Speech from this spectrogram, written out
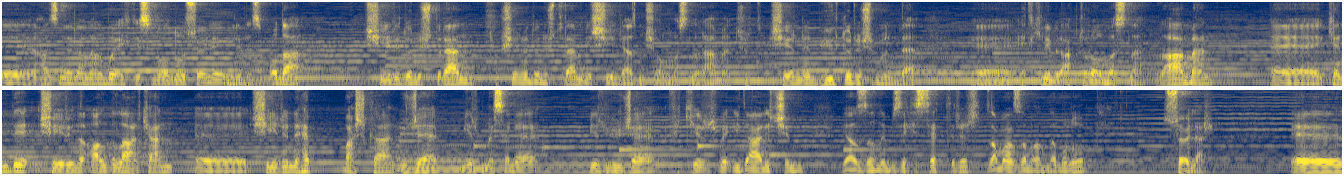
e, Hazreti Mevlana'nın bu etkisinin olduğunu söyleyebiliriz. O da şiiri dönüştüren, Türk şiirini dönüştüren bir şiir yazmış olmasına rağmen, Türk şiirinin büyük dönüşümünde e, etkili bir aktör olmasına rağmen e, kendi şiirini algılarken e, şiirini hep başka yüce bir mesele, bir yüce fikir ve ideal için yazdığını bize hissettirir. Zaman zaman da bunu söyler. Ee,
